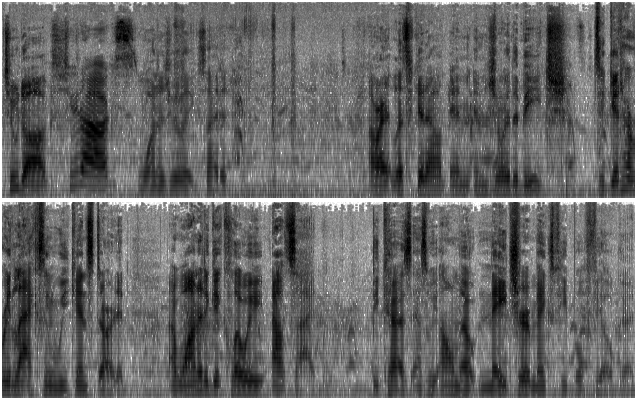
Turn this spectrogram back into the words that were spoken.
two dogs. Two dogs. One is really excited. All right, let's get out and enjoy the beach. To get her relaxing weekend started, I wanted to get Chloe outside because, as we all know, nature makes people feel good.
